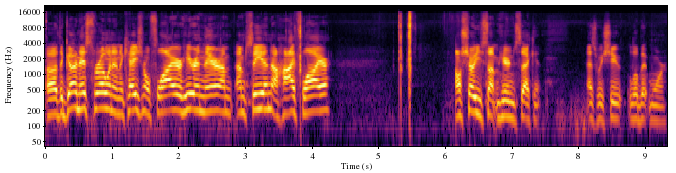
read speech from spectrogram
Uh, the gun is throwing an occasional flyer here and there. I'm, I'm seeing a high flyer. I'll show you something here in a second as we shoot a little bit more.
